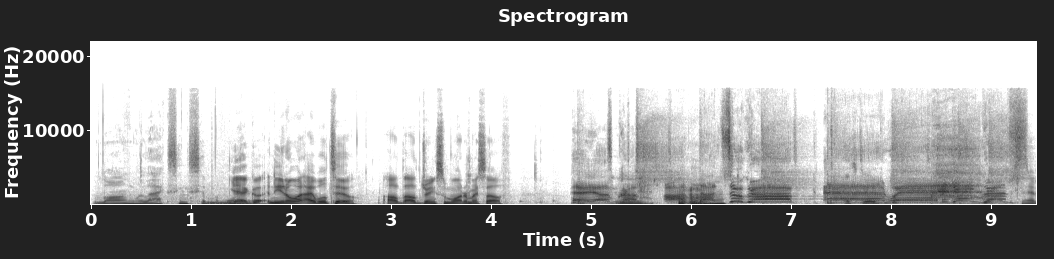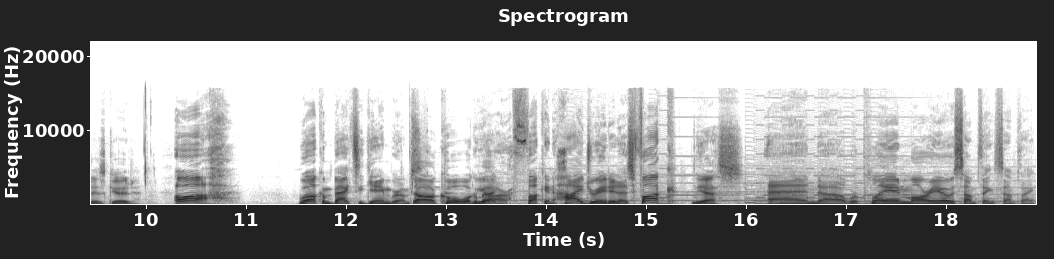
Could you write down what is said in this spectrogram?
long, relaxing sip of water. Yeah. Go. And you know what? I will too. I'll I'll drink some water myself. Hey, I'm mm. Grump. I'm not so Grump. That's And good. we're the Game Grumps. That is good. Oh! Welcome back to Game Grumps. Oh, cool. Welcome we back. We are fucking hydrated as fuck, Yes. and uh, we're playing Mario something something.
